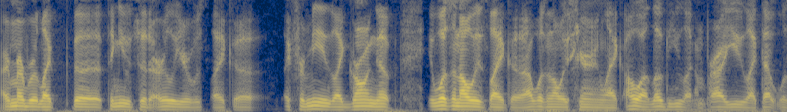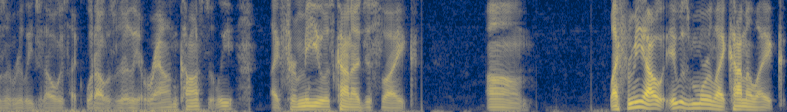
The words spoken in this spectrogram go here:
I remember like the thing you said earlier was like uh like for me like growing up, it wasn't always like uh, I wasn't always hearing like oh I love you like I'm proud of you like that wasn't really just always like what I was really around constantly. Like for me, it was kind of just like um like for me, I it was more like kind of like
